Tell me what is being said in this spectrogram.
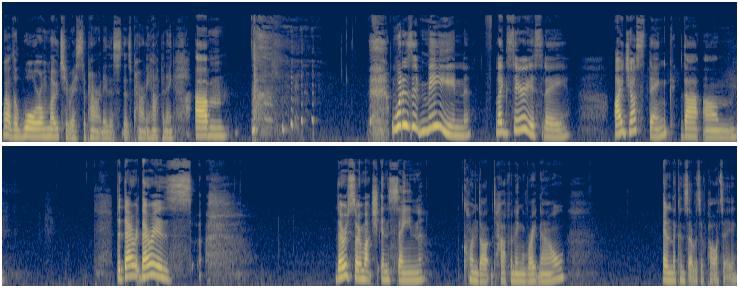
well, the war on motorists. Apparently, that's that's apparently happening. Um, what does it mean? Like seriously, I just think that um that there there is there is so much insane conduct happening right now in the Conservative Party.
